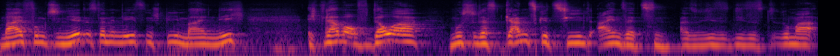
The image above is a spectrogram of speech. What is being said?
Mal funktioniert es dann im nächsten Spiel, mal nicht. Ich glaube, auf Dauer musst du das ganz gezielt einsetzen. Also dieses, dieses so mal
